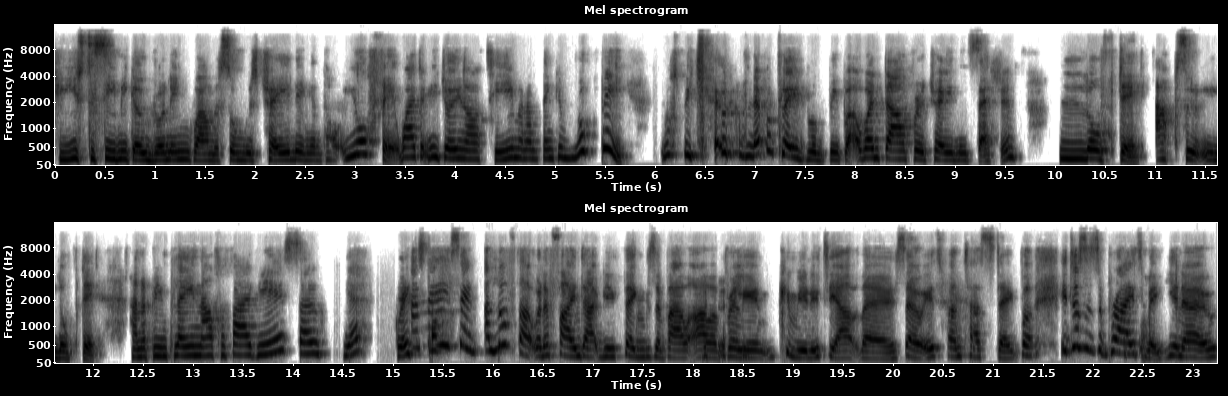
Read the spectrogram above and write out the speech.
who used to see me go running while my son was training, and thought, "You're fit. Why don't you join our team?" And I'm thinking, rugby must be joking. I've never played rugby, but I went down for a training session. Loved it, absolutely loved it, and I've been playing now for five years. So yeah, great stuff. Amazing. I love that when I find out new things about our brilliant community out there. So it's fantastic. But it doesn't surprise me. You know,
